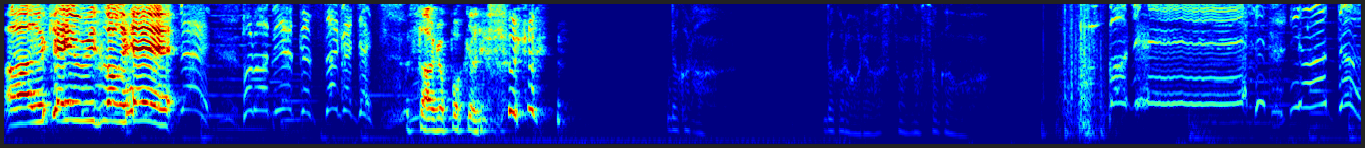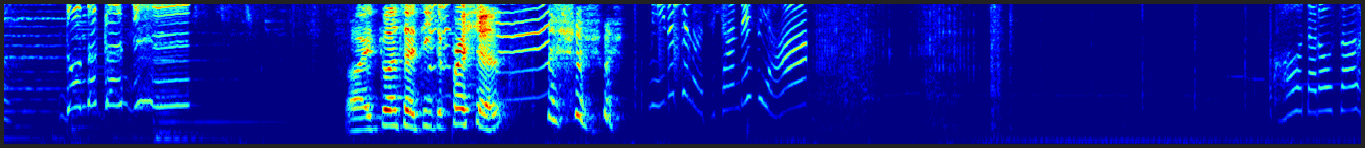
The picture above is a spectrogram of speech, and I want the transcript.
Oh, look at him with his long hair. Saga apocalypse. oh, he's going to a deep depression. ミルクの時間ですよ。孝太郎さん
